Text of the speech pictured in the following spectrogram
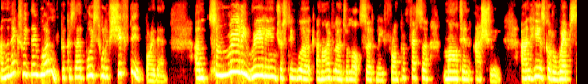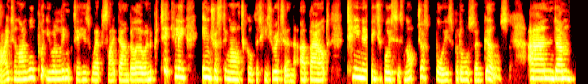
and the next week they won't because their voice will have shifted by then. Um, some really, really interesting work, and I've learned a lot certainly from Professor Martin Ashley. And he has got a website, and I will put you a link to his website down below, and a particularly interesting article that he's written about teenage voices, not just boys, but also girls. And um,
